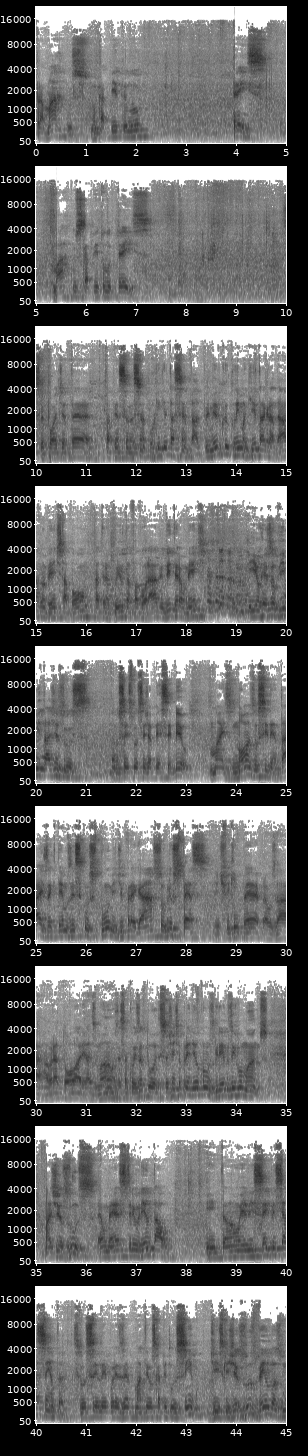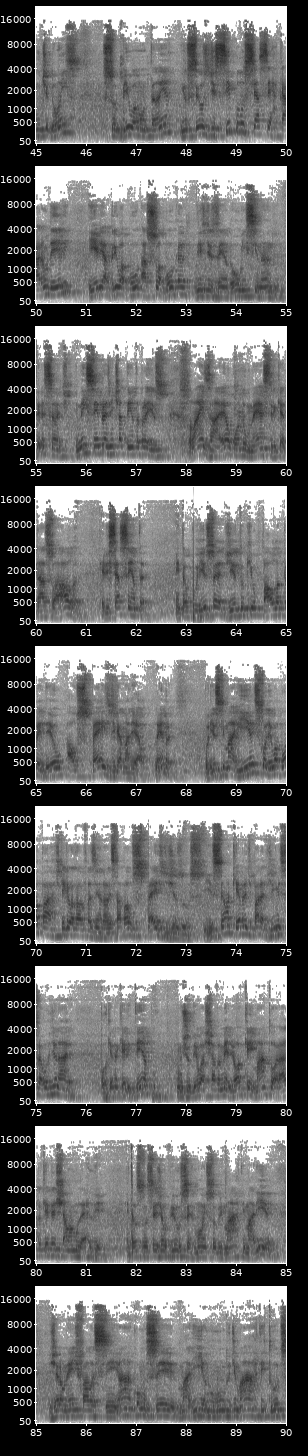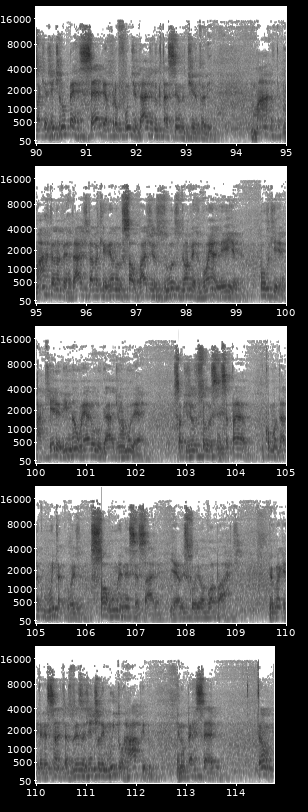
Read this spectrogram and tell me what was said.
para Marcos, no capítulo 3. Marcos, capítulo 3. Você pode até está pensando assim, ah, por que, que ele está sentado? Primeiro que o clima aqui está agradável, o ambiente está bom, está tranquilo, está favorável, literalmente. E eu resolvi imitar Jesus. Eu não sei se você já percebeu, mas nós ocidentais é que temos esse costume de pregar sobre os pés. A gente fica em pé para usar a oratória, as mãos, essa coisa toda. Isso a gente aprendeu com os gregos e romanos. Mas Jesus é um mestre oriental. Então ele sempre se assenta. Se você ler, por exemplo, Mateus capítulo 5, diz que Jesus, vendo as multidões, subiu a montanha e os seus discípulos se acercaram dele e ele abriu a, a sua boca lhes dizendo ou ensinando. Interessante. E nem sempre a gente atenta para isso. Lá em Israel, quando o mestre quer dar a sua aula, ele se assenta. Então por isso é dito que o Paulo aprendeu aos pés de Gamaliel. Lembra? Por isso que Maria escolheu a boa parte. O que ela estava fazendo? Ela estava aos pés de Jesus. E isso é uma quebra de paradigma extraordinária. Porque naquele tempo, um judeu achava melhor queimar a Torá do que deixar uma mulher ler. Então, se você já ouviu os sermões sobre Marta e Maria, geralmente fala assim: ah, como ser Maria no mundo de Marta e tudo. Só que a gente não percebe a profundidade do que está sendo dito ali. Marta, Marta, na verdade, estava querendo salvar Jesus de uma vergonha alheia. Porque aquele ali não era o lugar de uma mulher. Só que Jesus falou assim: você está incomodada com muita coisa, só uma é necessária. E ela escolheu a boa parte. Viu como é que é interessante? Às vezes a gente lê muito rápido e não percebe. Então,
